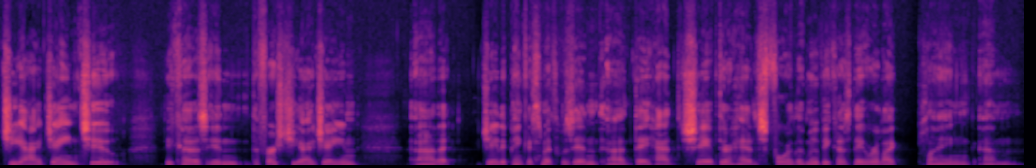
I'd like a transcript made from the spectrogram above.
G.I. Jane 2, because in the first G.I. Jane uh, that Jada Pinkett Smith was in, uh, they had shaved their heads for the movie because they were like playing um,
